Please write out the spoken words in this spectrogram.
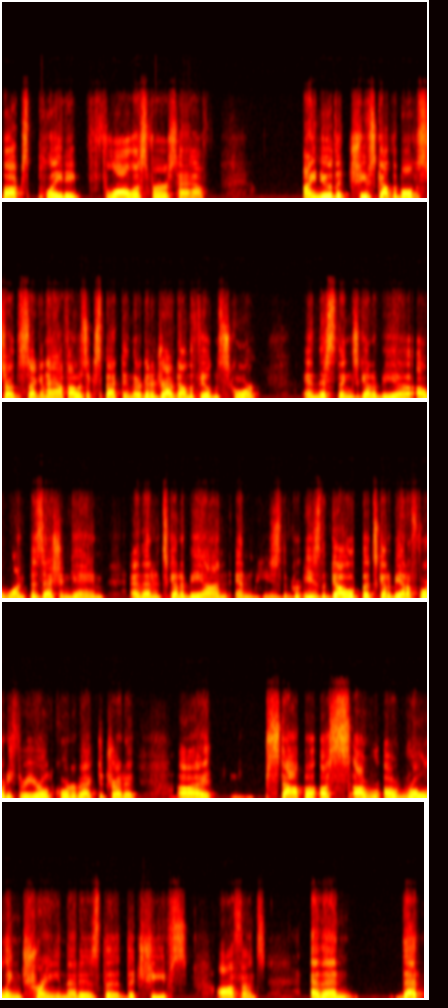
Bucs played a flawless first half. I knew the Chiefs got the ball to start the second half. I was expecting they're going to drive down the field and score, and this thing's going to be a, a one possession game, and then it's going to be on. And he's the he's the goat, but it's going to be on a 43 year old quarterback to try to uh, stop a, a, a rolling train that is the the Chiefs offense, and then that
